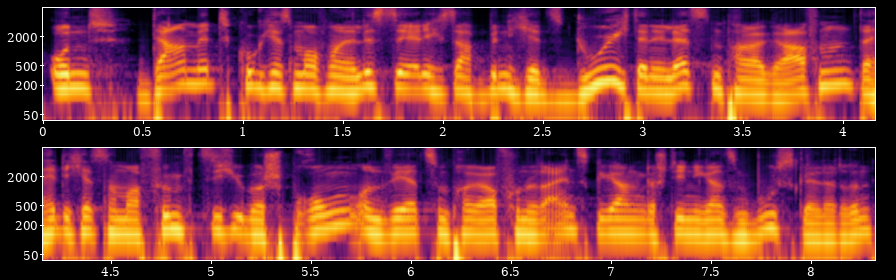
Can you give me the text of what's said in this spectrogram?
und damit gucke ich jetzt mal auf meine Liste. Ehrlich gesagt bin ich jetzt durch, denn den letzten Paragraphen, da hätte ich jetzt nochmal 50 übersprungen und wäre zum Paragraph 101 gegangen. Da stehen die ganzen Bußgelder drin,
